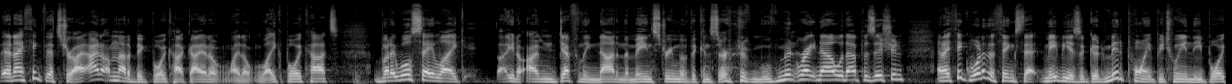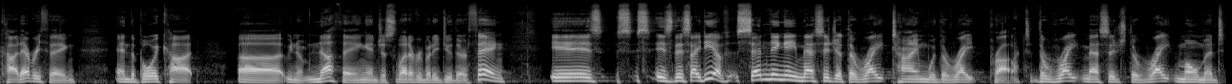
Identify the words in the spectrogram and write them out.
and I think that's true. I, I am not a big boycott guy. I don't I don't like boycotts, but I will say like you know I'm definitely not in the mainstream of the conservative movement right now with that position. And I think one of the things that maybe is a good midpoint between the boycott everything and the boycott uh, you know nothing and just let everybody do their thing is is this idea of sending a message at the right time with the right product, the right message, the right moment,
